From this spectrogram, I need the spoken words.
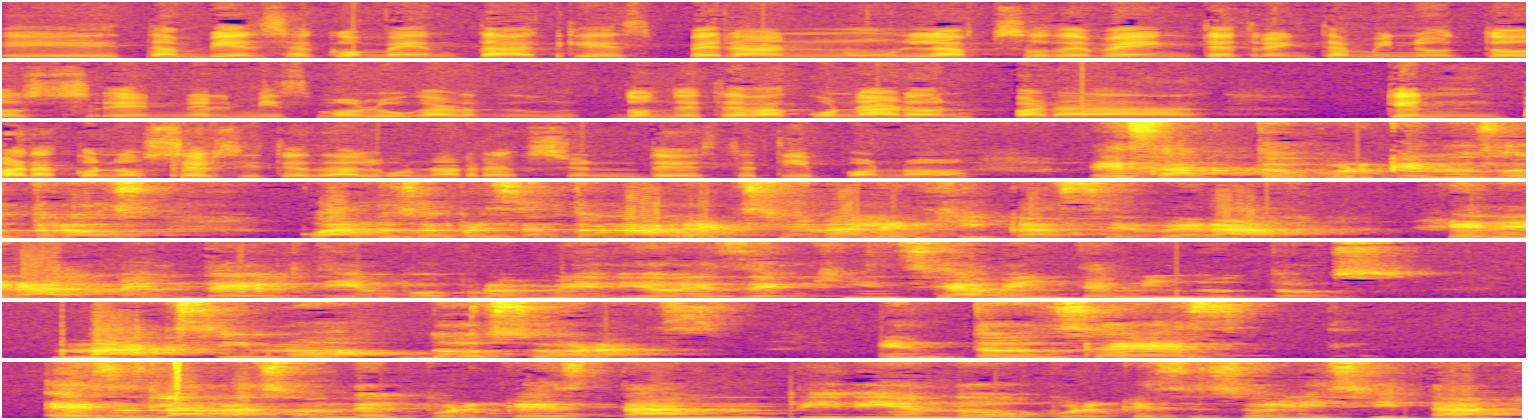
Eh, también se comenta que esperan un lapso de 20, 30 minutos en el mismo lugar donde te vacunaron para, que, para conocer si te da alguna reacción de este tipo, ¿no? Exacto, porque nosotros, cuando se presenta una reacción alérgica severa, generalmente el tiempo promedio es de 15 a 20 minutos, máximo dos horas. Entonces, esa es la razón del por qué están pidiendo o por qué se solicita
